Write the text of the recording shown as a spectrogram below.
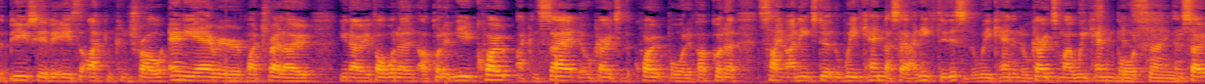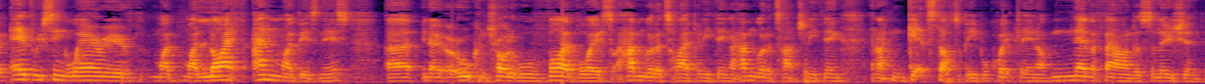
the beauty of it is that I can control any area of my Trello. You know, if I want to, I've got a new quote, I can say it. It will go to the quote board. If I've got a something I need to do at the weekend, I say I need to do this at the weekend, and it'll go to my weekend board. Insane. And so every single area of my, my life and my business, uh, you know, are all controllable via voice. I haven't got to type anything. I haven't got to touch anything, and I can get stuff to people quickly. And I've never found a solution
